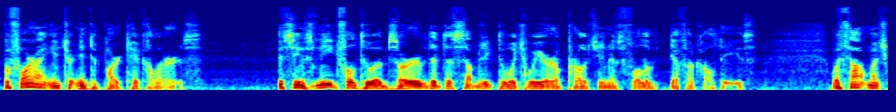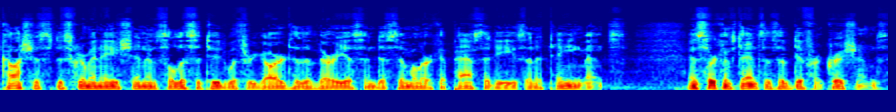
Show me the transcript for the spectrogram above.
Before I enter into particulars, it seems needful to observe that the subject to which we are approaching is full of difficulties. Without much cautious discrimination and solicitude with regard to the various and dissimilar capacities and attainments and circumstances of different Christians,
